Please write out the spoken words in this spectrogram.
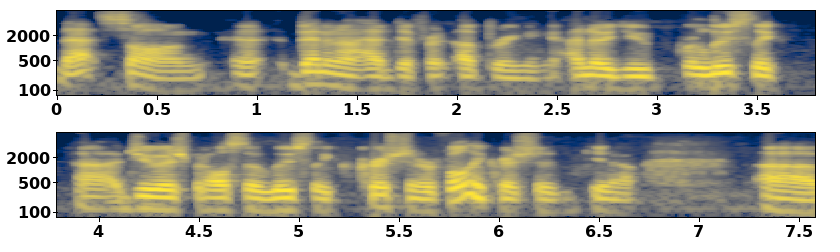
that song, uh, Ben and I had different upbringing. I know you were loosely uh, Jewish, but also loosely Christian or fully Christian. You know, uh,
